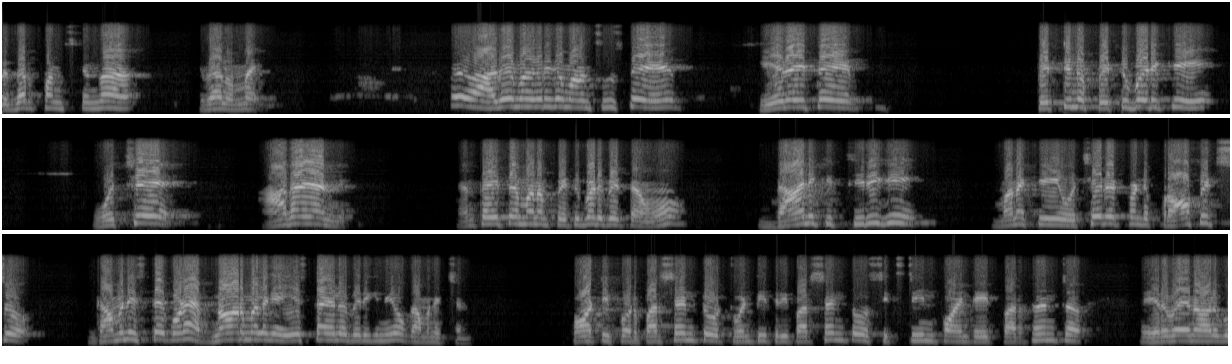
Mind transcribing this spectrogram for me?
రిజర్వ్ ఫండ్స్ కింద ఇవాళ ఉన్నాయి. అదే మాదిరిగా మనం చూస్తే ఏదైతే పెట్టిన పెట్టుబడికి వచ్చే ఆదాయాన్ని ఎంతైతే మనం పెట్టుబడి పెట్టామో దానికి తిరిగి మనకి వచ్చేటటువంటి ప్రాఫిట్స్ గమనిస్తే కూడా అబ్నార్మల్గా ఏ స్థాయిలో పెరిగినాయో గమనించండి. Forty four percent twenty three percent sixteen point eight percent ఇరవై నాలుగు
